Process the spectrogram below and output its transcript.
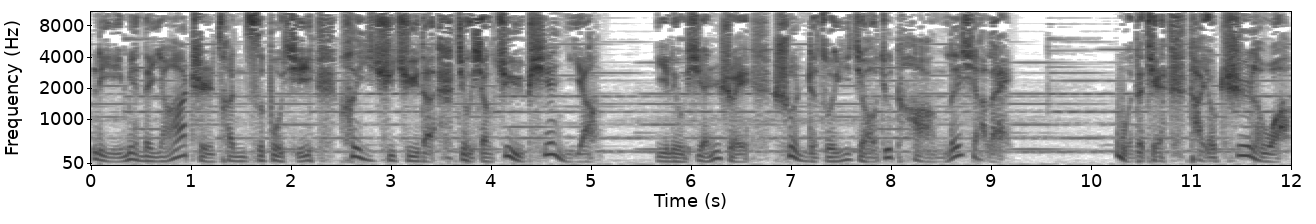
里面的牙齿参差不齐，黑黢黢的，就像锯片一样。一溜咸水顺着嘴角就淌了下来。我的天，他要吃了我！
